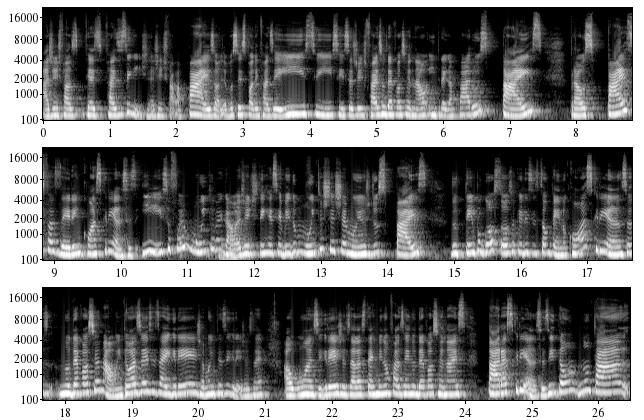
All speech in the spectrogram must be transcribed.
A gente faz, faz, faz o seguinte, né? A gente fala, pais, olha, vocês podem fazer isso, isso, isso. A gente faz um devocional entrega para os pais para os pais fazerem com as crianças. E isso foi muito legal. A gente tem recebido muitos testemunhos dos pais do tempo gostoso que eles estão tendo com as crianças no devocional. Então, às vezes a igreja, muitas igrejas, né? Algumas igrejas, elas terminam fazendo devocionais para as crianças. Então, não está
